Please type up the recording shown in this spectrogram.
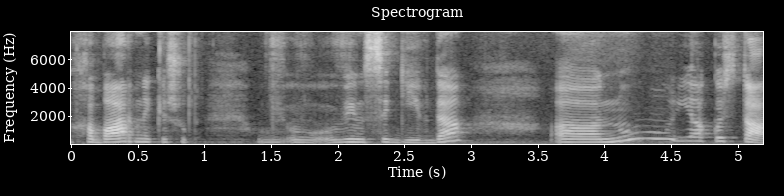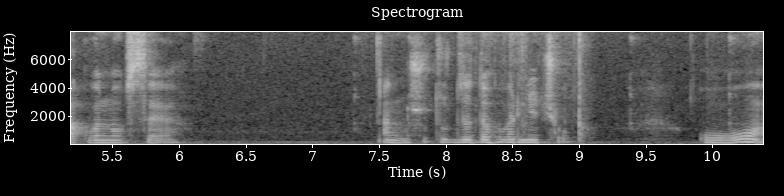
хабарники, щоб він сидів. Да? А, ну, якось так воно все. А ну, що тут за договорнячок? О,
